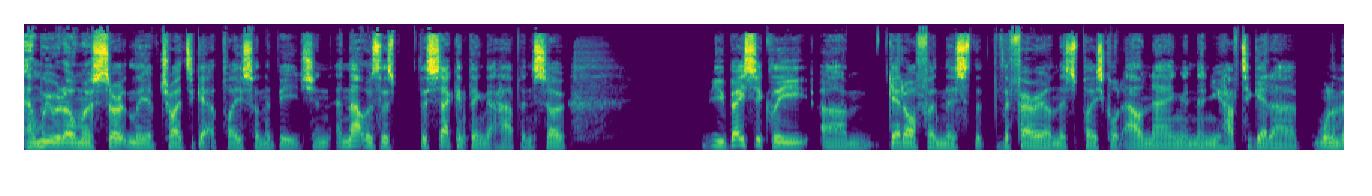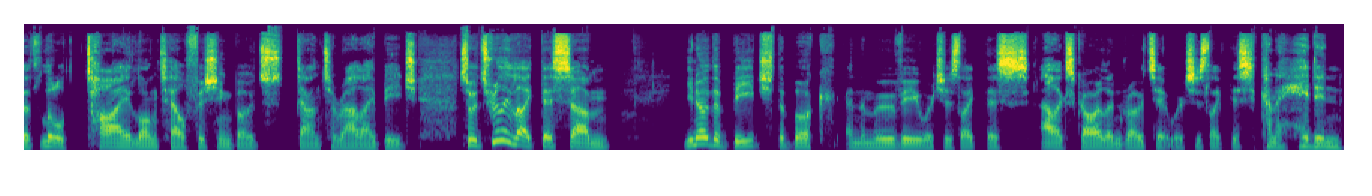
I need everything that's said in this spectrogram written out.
and we would almost certainly have tried to get a place on the beach and and that was this, the second thing that happened so you basically um, get off on this the, the, ferry on this place called Ao Nang, and then you have to get a one of the little Thai longtail fishing boats down to Railay Beach. So it's really like this. Um, you know, the beach, the book, and the movie, which is like this. Alex Garland wrote it, which is like this kind of hidden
